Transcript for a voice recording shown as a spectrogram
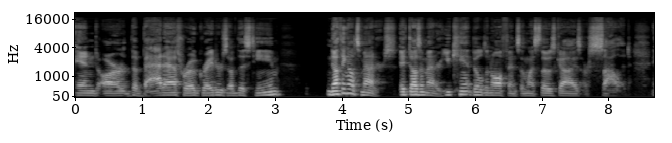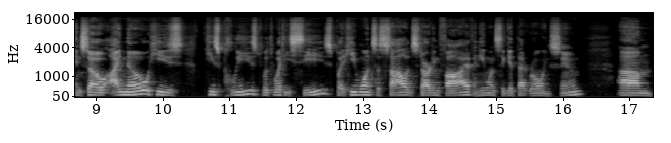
and are the badass road graders of this team, nothing else matters. It doesn't matter. You can't build an offense unless those guys are solid. And so I know he's he's pleased with what he sees, but he wants a solid starting five and he wants to get that rolling soon. Um,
